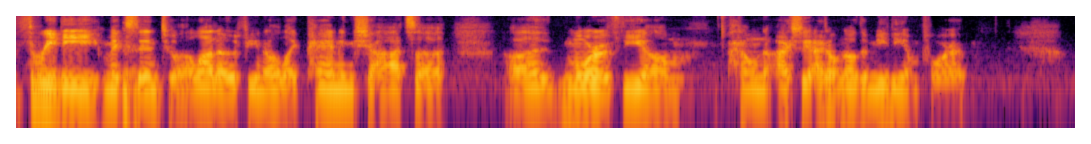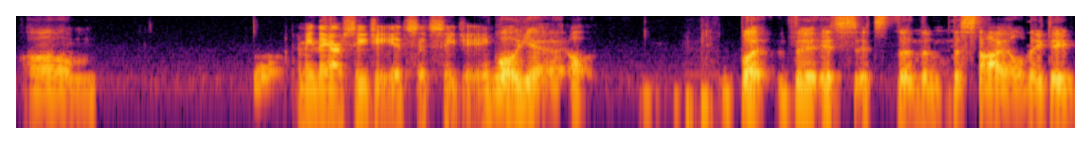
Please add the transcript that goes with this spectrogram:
3D mixed into it. A lot of you know like panning shots, uh, uh, more of the um, I don't know. Actually, I don't know the medium for it. Um, I mean, they are CG. It's it's CG. Well, yeah, uh, but the it's it's the the the style. They they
